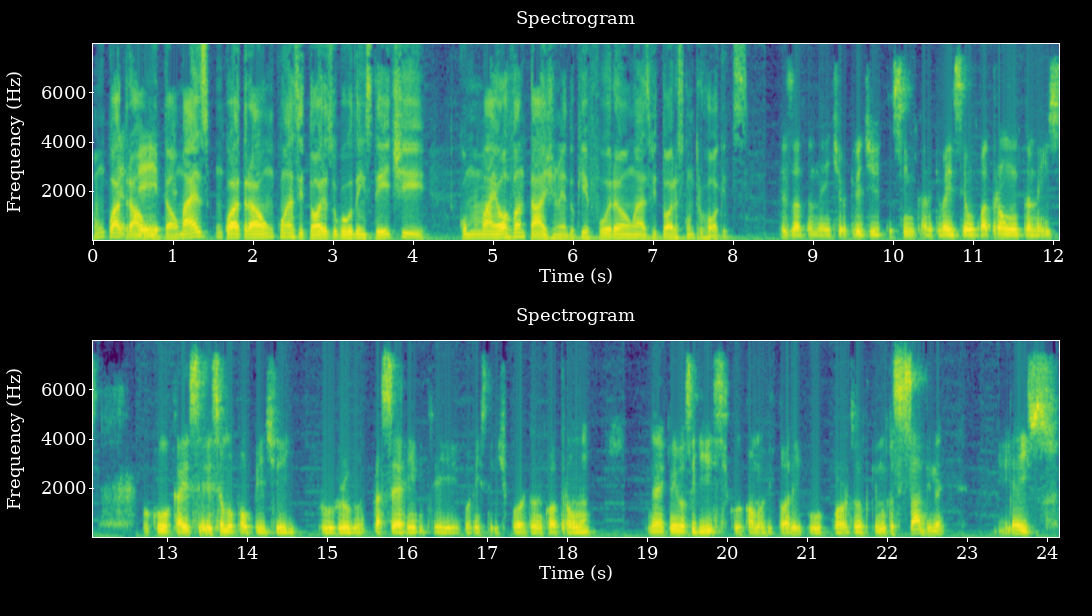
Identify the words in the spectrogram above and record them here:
Um 4x1 é então, mas um 4x1 com as vitórias do Golden State como maior vantagem, né, do que foram as vitórias contra o Rockets. Exatamente, eu acredito sim, cara, que vai ser um 4x1 também. Vou colocar esse, esse é o meu palpite aí pro jogo, pra série entre Golden State e Portland 4x1. Né, que nem você disse, colocar uma vitória aí pro Portland, porque nunca se sabe, né? E é isso.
